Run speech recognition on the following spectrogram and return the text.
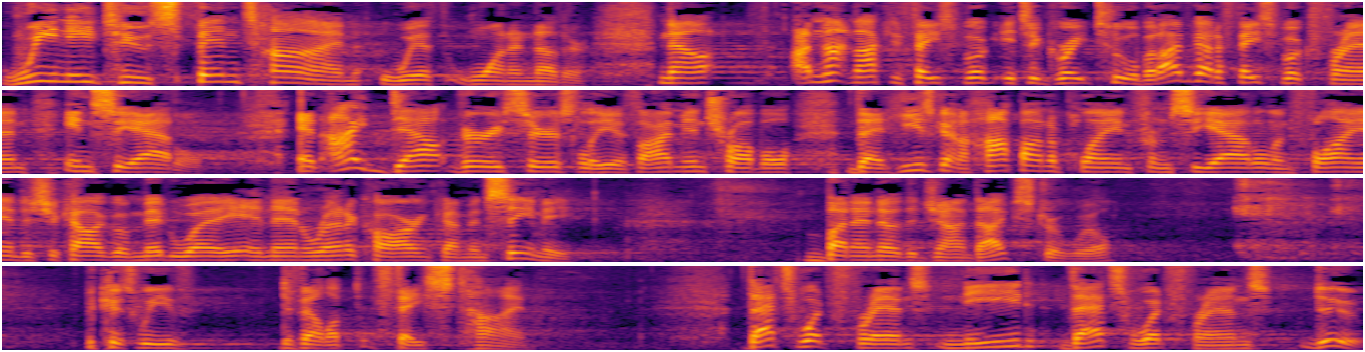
We need to spend time with one another. Now, I'm not knocking Facebook. It's a great tool, but I've got a Facebook friend in Seattle. And I doubt very seriously if I'm in trouble that he's going to hop on a plane from Seattle and fly into Chicago Midway and then rent a car and come and see me. But I know that John Dykstra will because we've developed FaceTime. That's what friends need. That's what friends do.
